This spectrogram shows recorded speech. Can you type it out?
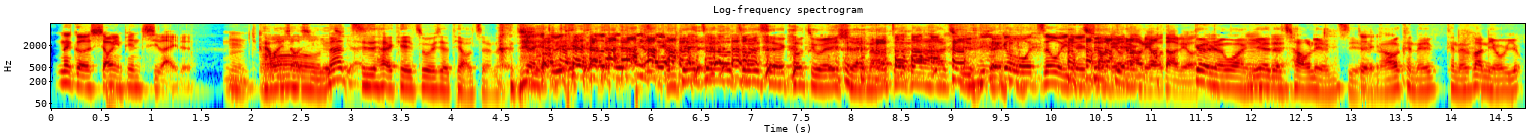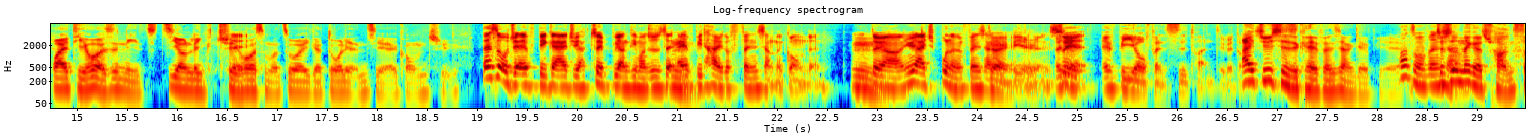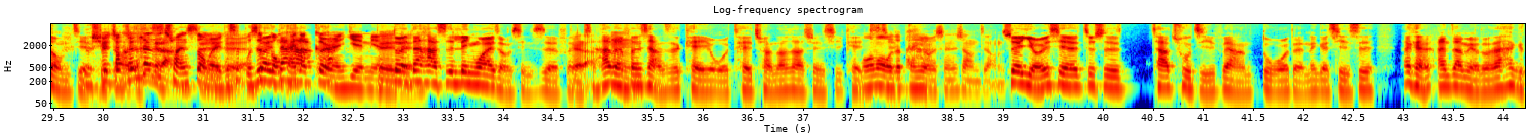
那个小影片起来的，嗯，开玩笑系列，那其实还可以做一些调整了。对，你可以最后做一些 action，然后叫大家去 那个我只有一个导流导流导流个人网页的超连接，然后可能可能放你用 YT 或者是你用 Linktree 或什么做一个多连接的工具。但是我觉得 FB 跟 IG 它最不一样的地方，就是在 FB 它有一个分享的功能。嗯，对啊，因为 IG 不能分享给别人，所以 FB 有粉丝团这个东西。IG 其实可以分享给别人，那怎么分享？就是那个传送键，可是那是传送而已，可是不是公开到个人页面。对，但它是另外一种形式的分享。它的分享是可以，我可以传到他讯息，可以某某我的朋友身上这样子。所以有一些就是它触及非常多的那个，其实它可能按赞没有多，但那个。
